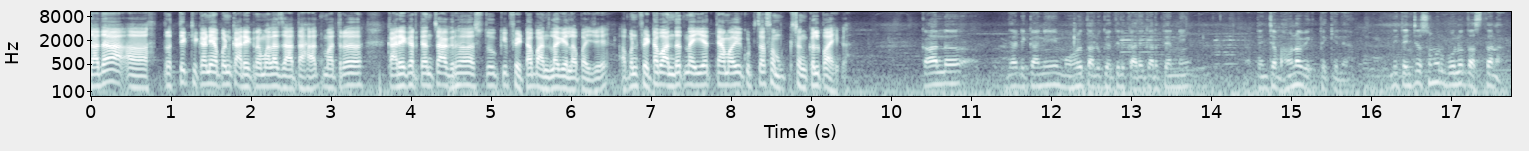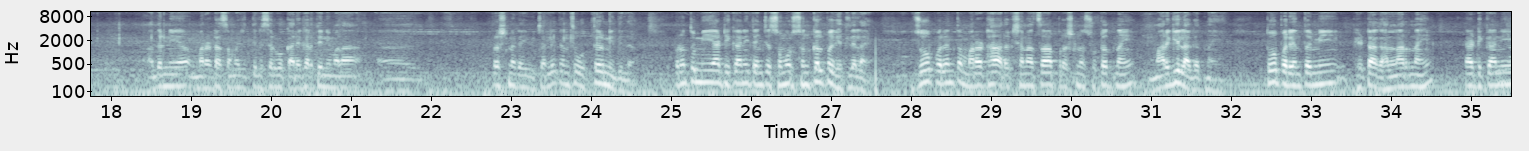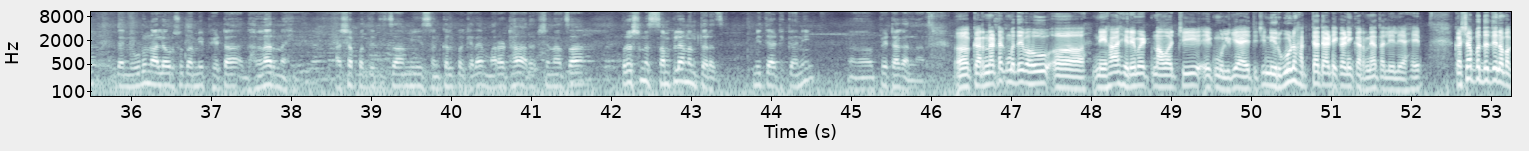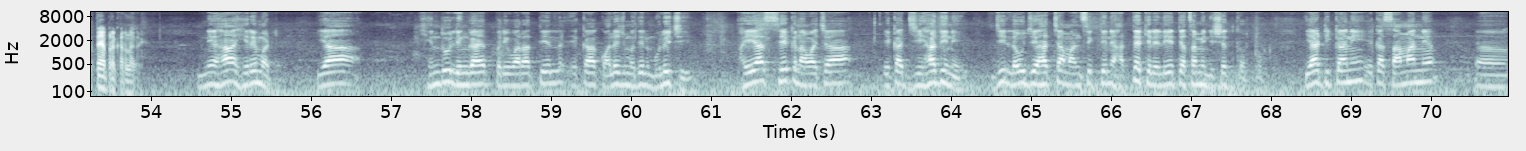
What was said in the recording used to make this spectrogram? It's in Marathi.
दादा प्रत्येक ठिकाणी आपण कार्यक्रमाला जात आहात. मात्र कार्यकर्त्यांचा आग्रह असतो की फेटा बांधला गेला पाहिजे. आपण फेटा बांधत नाही आहेत त्यामागे कुठचा सं संकल्प आहे का? काल या ठिकाणी मोहोळ तालुक्यातील कार्यकर्त्यांनी त्यांच्या भावना व्यक्त केल्या. मी त्यांच्यासमोर बोलत असताना आदरणीय मराठा समाजातील सर्व कार्यकर्त्यांनी मला प्रश्न काही विचारले. त्यांचं उत्तर मी दिलं. परंतु मी या ठिकाणी त्यांच्यासमोर संकल्प घेतलेला आहे. जोपर्यंत मराठा आरक्षणाचा प्रश्न सुटत नाही मार्गी लागत नाही तोपर्यंत मी फेटा घालणार नाही. या ठिकाणी एकदा निवडून आल्यावर सुद्धा मी फेटा घालणार नाही. अशा पद्धतीचा मी संकल्प केला आहे मराठा आरक्षणाचा प्रश्न संपल्यानंतरच मी त्या ठिकाणी फेटा घालणार. कर्नाटकमध्ये भाऊ नेहा हिरेमेट नावाची एक मुलगी आहे. तिची निर्गुण हत्या त्या ठिकाणी करण्यात आलेली आहे. कशा पद्धतीनं बघता या प्रकरणाकडे? नेहा हिरेमठ या हिंदू लिंगायत परिवारातील एका कॉलेजमधील मुलीची फैयाज शेख नावाच्या एका जिहादीने जी लव जिहादच्या मानसिकतेने हत्या केलेली आहे त्याचा मी निषेध करतो. या ठिकाणी एका सामान्य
